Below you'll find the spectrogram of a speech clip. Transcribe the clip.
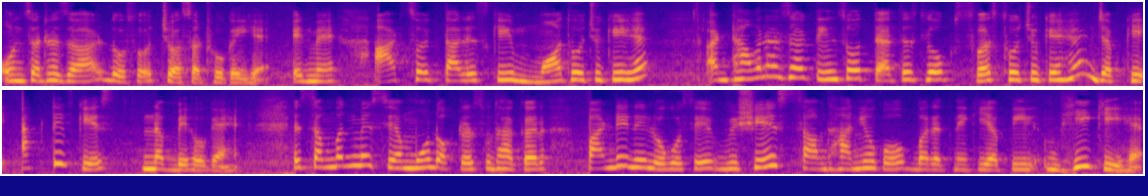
उनसठ हो गई है। इनमें आठ सौ इकतालीस की मौत हो चुकी है। अंठावन लोग स्वस्थ हो चुके हैं, जबकि एक्टिव केस 90 हो गए हैं। इस संबंध में सीएमओ डॉक्टर सुधाकर पांडे ने लोगों से विशेष सावधानियों को बरतने की अपील भी की है।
